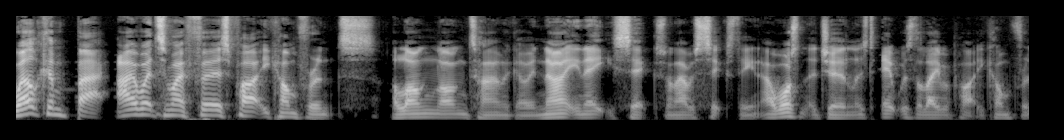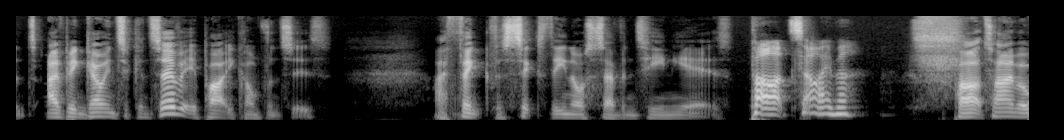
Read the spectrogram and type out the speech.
Welcome back. I went to my first party conference a long, long time ago in 1986 when I was 16. I wasn't a journalist, it was the Labour Party conference. I've been going to Conservative Party conferences, I think, for 16 or 17 years. Part timer. Part timer.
